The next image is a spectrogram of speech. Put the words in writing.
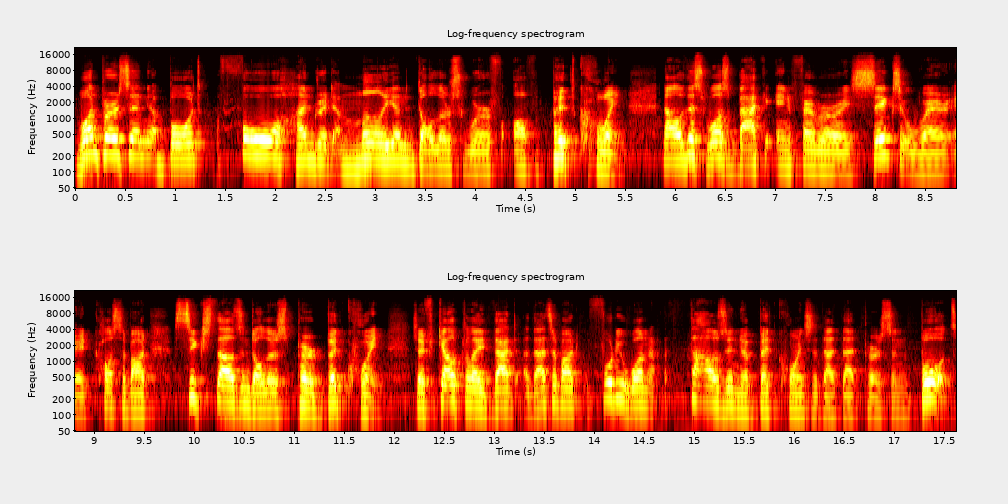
One person bought 400 million dollars worth of bitcoin. Now this was back in february 6 where it cost about $6000 per bitcoin. So if you calculate that that's about 41 thousand bitcoins that that person bought.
